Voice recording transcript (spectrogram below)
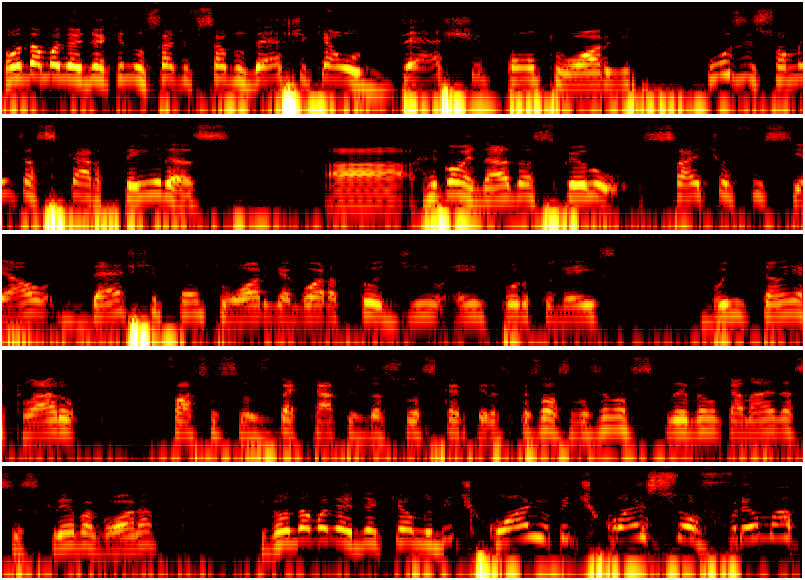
Vamos dar uma olhadinha aqui no site oficial do Dash, que é o dash.org. Use somente as carteiras ah, recomendadas pelo site oficial dash.org, agora todinho em português, bonitão e é claro, faça os seus backups das suas carteiras. Pessoal, se você não se inscreveu no canal, ainda se inscreva agora. E vamos dar uma olhadinha aqui ó, no Bitcoin. O Bitcoin sofreu uma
